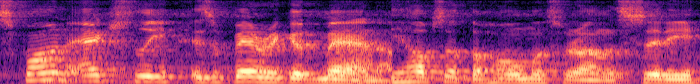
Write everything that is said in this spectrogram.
Spawn actually is a very good man. He helps out the homeless around the city,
